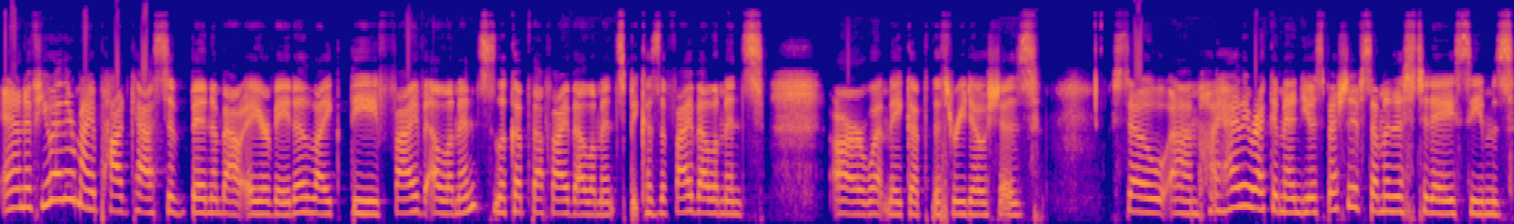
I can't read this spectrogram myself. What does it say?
And a few other my podcasts have been about Ayurveda, like the five elements. Look up the five elements because the five elements are what make up the three doshas. So um, I highly recommend you, especially if some of this today seems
